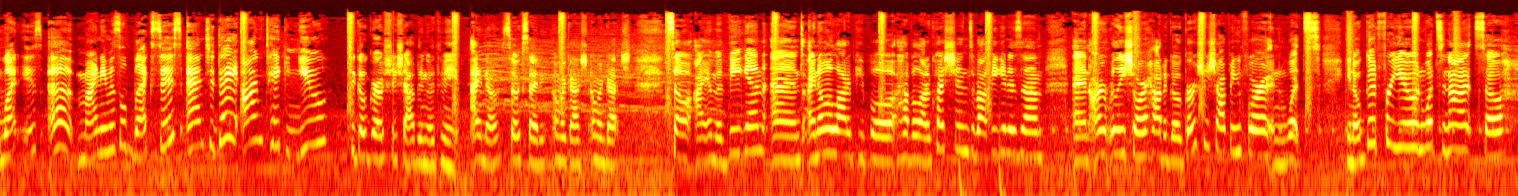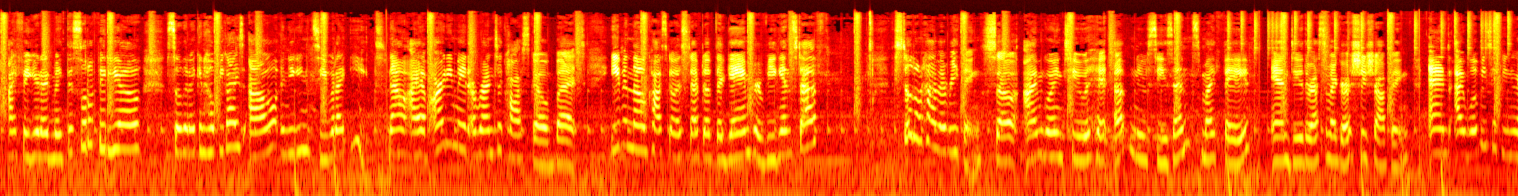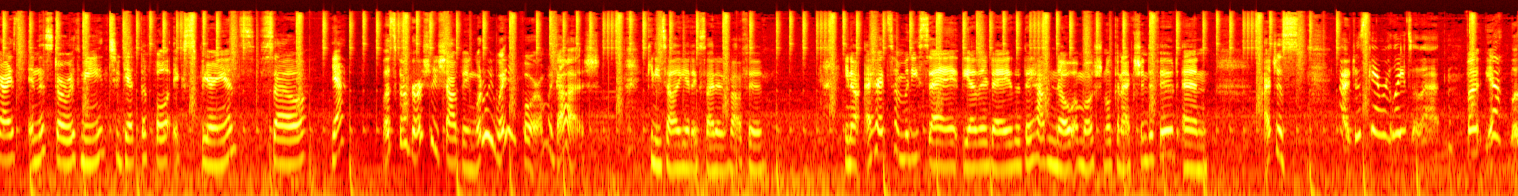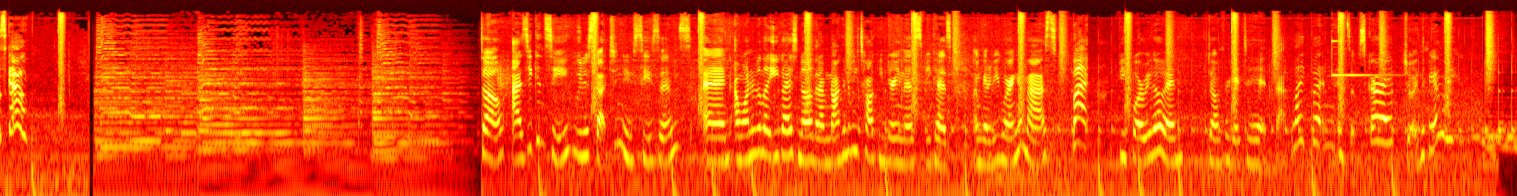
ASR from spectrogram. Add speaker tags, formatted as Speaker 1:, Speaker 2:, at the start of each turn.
Speaker 1: What is up? My name is Elexis and today I'm taking you to go grocery shopping with me. I know, so exciting. Oh my gosh, oh my gosh. So I am a vegan and I know a lot of people have a lot of questions about veganism and aren't really sure how to go grocery shopping for it and what's, you know, good for you and what's not. So I figured I'd make this little video so that I can help you guys out and you can see what I eat. Now I have already made a run to Costco, but even though Costco has stepped up their game for vegan stuff, still don't have everything. So I'm going to hit up New Seasons, my fave, and do the rest of my grocery shopping. And I will be taking you guys in the store with me to get the full experience. So yeah, let's go grocery shopping. What are we waiting for? Oh my gosh. Can you tell I get excited about food? You know, I heard somebody say the other day that they have no emotional connection to food and I just, I just can't relate to that. But yeah, let's go. So, as you can see, we just got to New Seasons, and I wanted to let you guys know that I'm not to be talking during this because I'm to be wearing a mask. But before we go in, don't forget to hit that like button and subscribe. Join the family.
